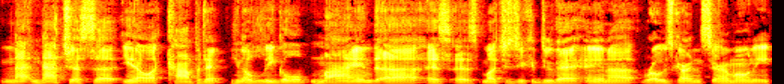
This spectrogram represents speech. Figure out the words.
not not just a you know a competent you know legal mind uh, as as much as you could do that in a rose garden ceremony,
